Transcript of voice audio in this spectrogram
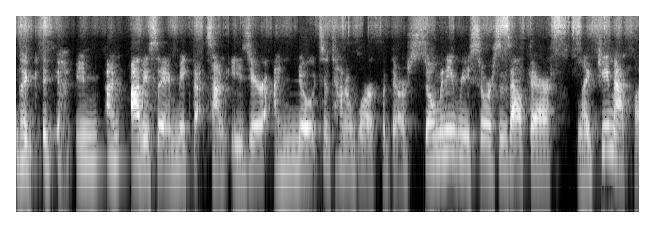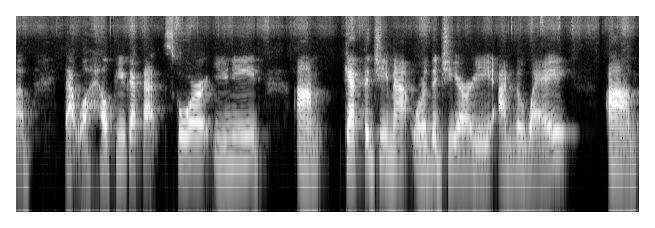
like I'm, obviously I make that sound easier. I know it's a ton of work, but there are so many resources out there like GMAT Club that will help you get that score you need. Um, get the GMAT or the GRE out of the way um,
